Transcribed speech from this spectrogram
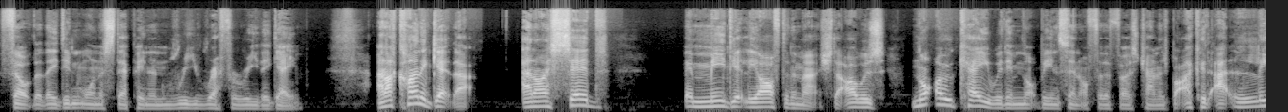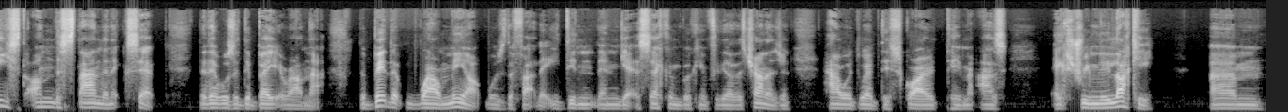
felt that they didn't want to step in and re-referee the game. And I kind of get that. And I said immediately after the match that I was not okay with him not being sent off for the first challenge, but I could at least understand and accept that there was a debate around that. The bit that wound me up was the fact that he didn't then get a second booking for the other challenge, and Howard Webb described him as extremely lucky. Um,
